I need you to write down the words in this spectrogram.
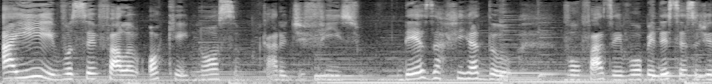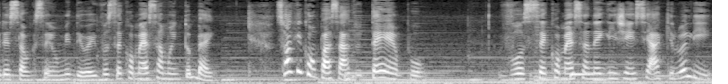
Aí você fala, ok, nossa, cara, difícil, desafiador. Vou fazer, vou obedecer essa direção que o Senhor me deu. Aí você começa muito bem. Só que com o passar do tempo, você começa a negligenciar aquilo ali.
